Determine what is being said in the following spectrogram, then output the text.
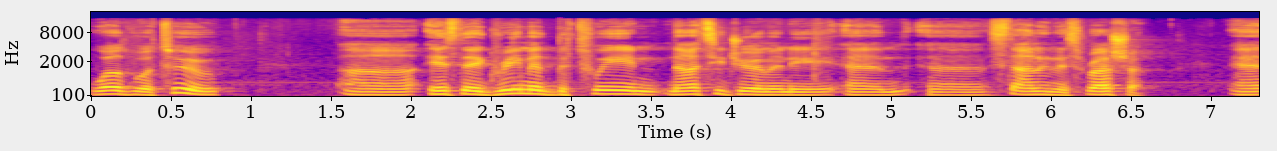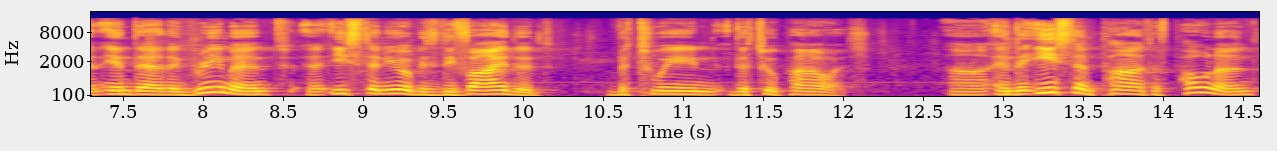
World War II uh, is the agreement between Nazi Germany and uh, Stalinist Russia. And in that agreement, uh, Eastern Europe is divided between the two powers. Uh, and the eastern part of Poland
